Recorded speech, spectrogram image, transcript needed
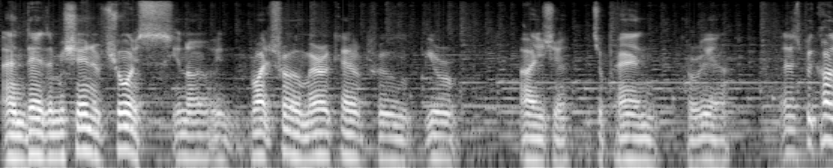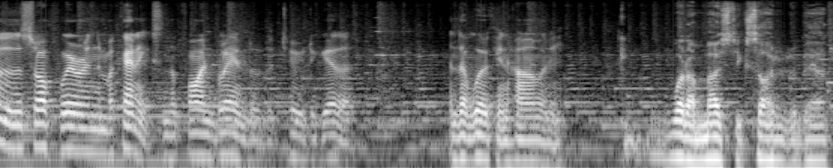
And they're the machine of choice, you know, in, right through America, through Europe, Asia, Japan, Korea. And it's because of the software and the mechanics and the fine blend of the two together. And they work in harmony. What I'm most excited about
